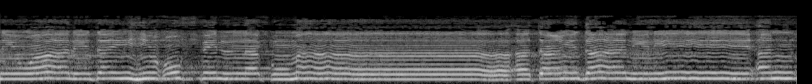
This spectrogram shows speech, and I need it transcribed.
لوالديه أف لكما أتعدانني أن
